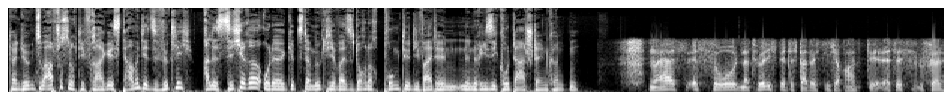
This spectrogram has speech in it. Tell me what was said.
Dann Jürgen, zum Abschluss noch die Frage, ist damit jetzt wirklich alles sicherer oder gibt es da möglicherweise doch noch Punkte, die weiterhin ein Risiko darstellen könnten? Naja, es ist so, natürlich wird es dadurch sicherer. Es ist für,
